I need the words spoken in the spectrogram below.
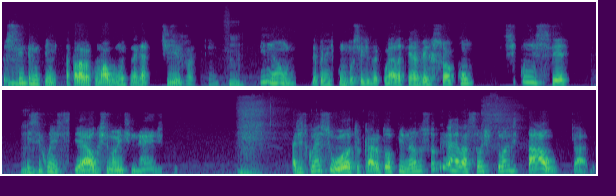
Eu hum. sempre entendi essa palavra como algo muito negativo, assim. Hum. E não, dependendo de como você lida com ela, tem a ver só com se conhecer. Hum. E se conhecer é algo extremamente inédito. A gente conhece o outro, cara. Eu tô opinando sobre a relação de plano de tal, sabe?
